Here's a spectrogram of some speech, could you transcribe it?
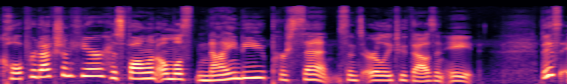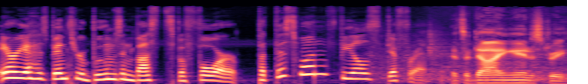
Coal production here has fallen almost 90% since early 2008. This area has been through booms and busts before, but this one feels different. It's a dying industry.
